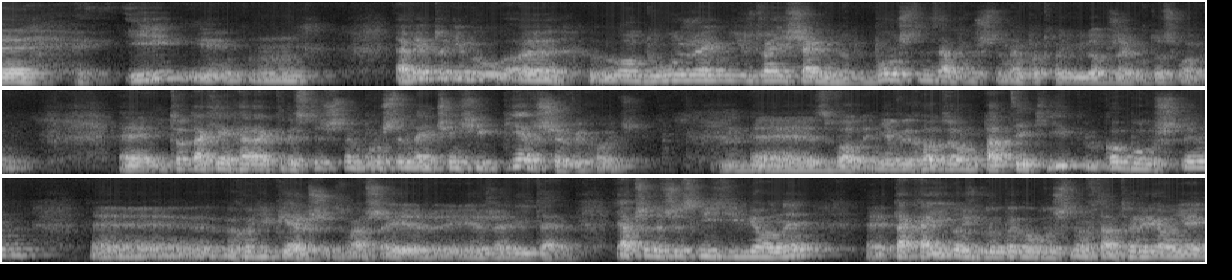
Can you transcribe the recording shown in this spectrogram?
E, I mm, ja wiem, to nie e, było dłużej niż 20 minut. Bursztyn za bursztynem podchodził do brzegu, dosłownie. E, I to takie charakterystyczne, bursztyn najczęściej pierwszy wychodzi e, z wody. Nie wychodzą patyki, tylko bursztyn e, wychodzi pierwszy, zwłaszcza je- jeżeli ten. Ja przede wszystkim zdziwiony, taka ilość grubego bursztynu w tamtym rejonie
